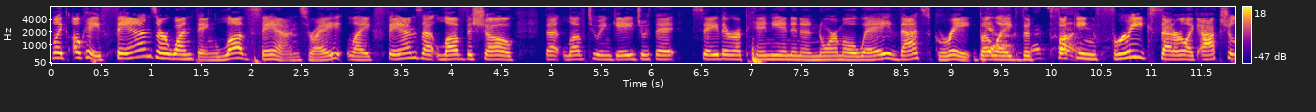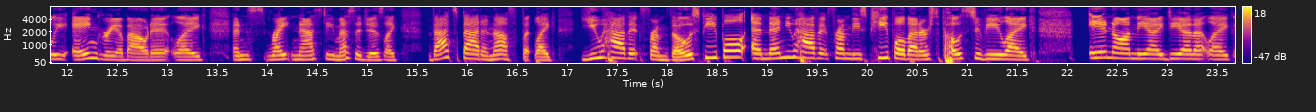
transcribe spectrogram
like, okay, fans are one thing, love fans, right? Like fans that love the show, that love to engage with it, say their opinion in a normal way. That's great. But Yeah, like the that's fun. fucking freaks that are like actually angry about it, like, and write nasty messages, like, that's bad enough. But like, you have it from those people, and then you have it from these people that are supposed to be like, in on the idea that like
